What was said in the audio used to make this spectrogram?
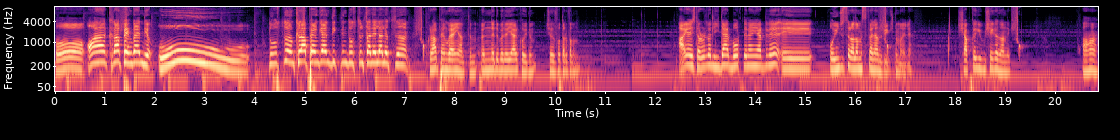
Oo. Aa kral penguen diyor. Oo. Dostum kral penguen diktin dostum sen helal olsun. Kral penguen yaptım. Önüne de böyle yer koydum. Şöyle fotoğraf alalım. Arkadaşlar orada lider board denen yerde de eee, oyuncu sıralaması falan büyük ihtimalle. Şapka gibi bir şey kazandık. Aha.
